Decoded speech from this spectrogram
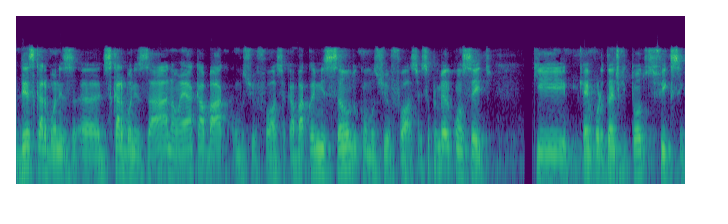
Descarbonizar, eh, descarbonizar não é acabar com o combustível fóssil, é acabar com a emissão do combustível fóssil. Esse é o primeiro conceito que, que é importante que todos fixem.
